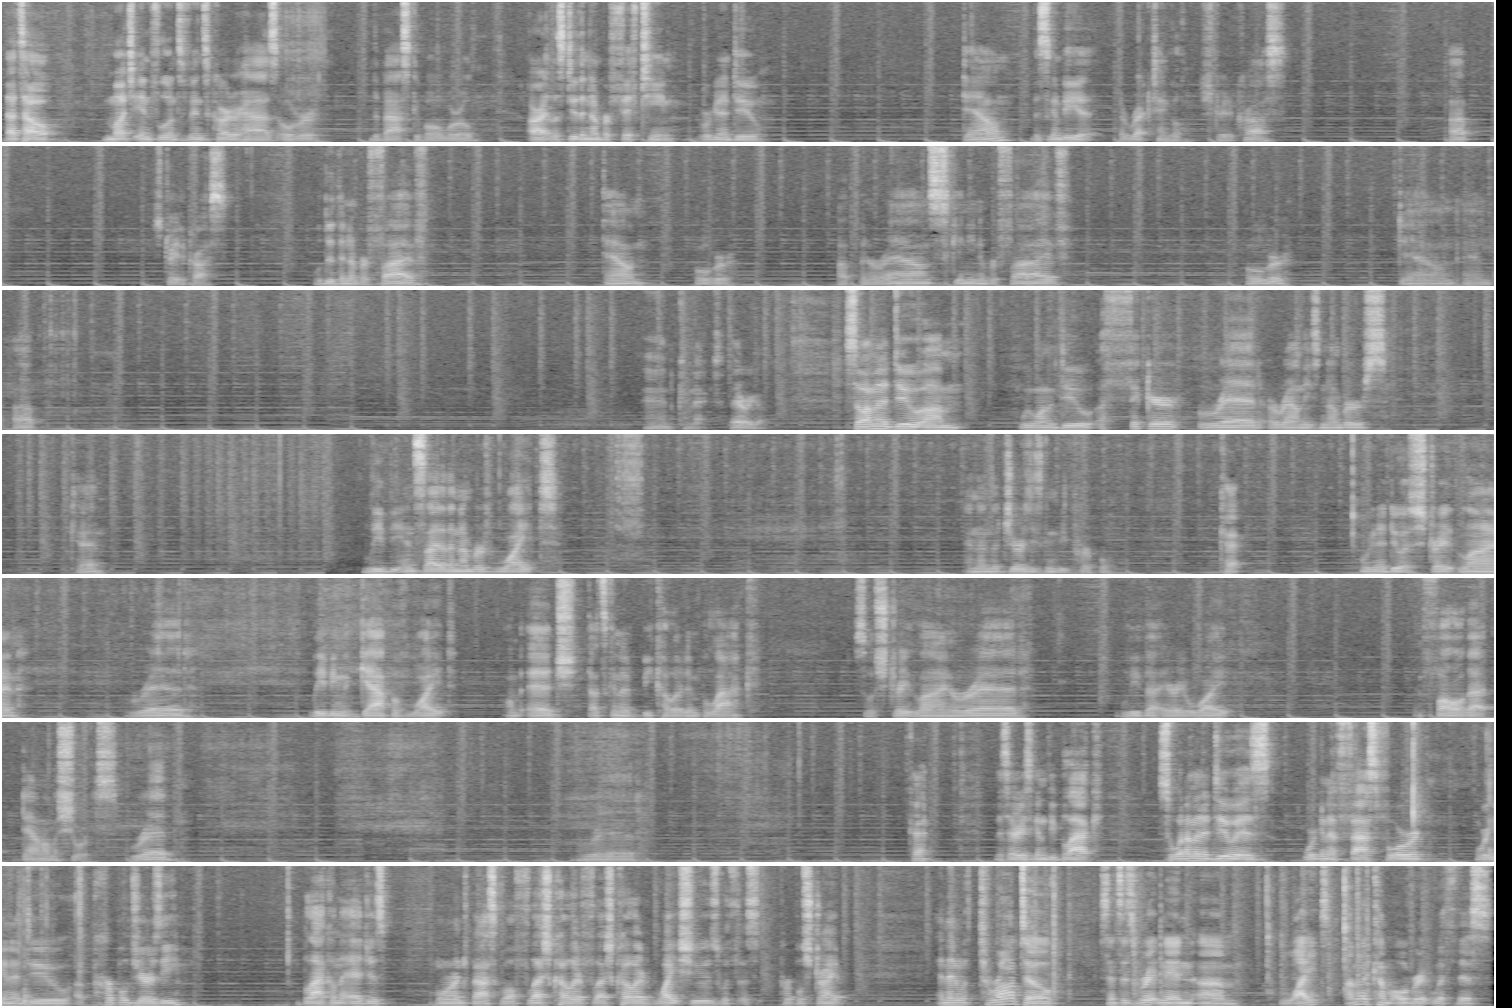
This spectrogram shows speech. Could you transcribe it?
that's how much influence Vince Carter has over the basketball world. All right, let's do the number 15. We're gonna do down. This is gonna be a, a rectangle, straight across, up, straight across. We'll do the number five, down, over, up and around, skinny number five, over, down and up. And connect. There we go. So I'm going to do, um, we want to do a thicker red around these numbers. Okay. Leave the inside of the numbers white. And then the jersey's going to be purple. Okay. We're going to do a straight line red, leaving the gap of white on the edge. That's going to be colored in black. So straight line red, leave that area white, and follow that down on the shorts. Red, red. Okay, this area is going to be black. So what I'm going to do is we're going to fast forward. We're going to do a purple jersey, black on the edges, orange basketball, flesh color, flesh color, white shoes with a purple stripe. And then with Toronto, since it's written in um, white. I'm gonna come over it with this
